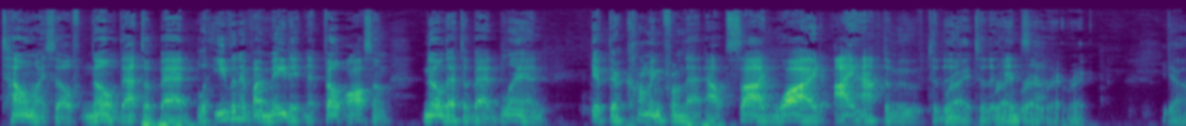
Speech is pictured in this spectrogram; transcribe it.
tell myself, no, that's a bad. Bl-. Even if I made it and it felt awesome, no, that's a bad blend. If they're coming from that outside wide, I have to move to the right, to the right, inside. right, right, right. Yeah.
